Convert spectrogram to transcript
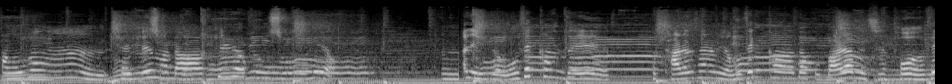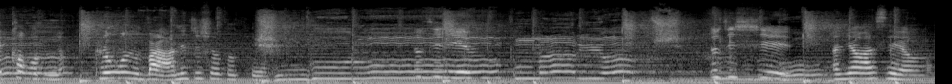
방송은 될 때마다 키려고 해요. 음, 아니 이게 어색한데 다른 사람이 어색하다고 말하면 진짜 더 어색하거든요. 그런 거는 말 안 해주셔도 돼요. 효진님, 효지씨, 안녕하세요.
